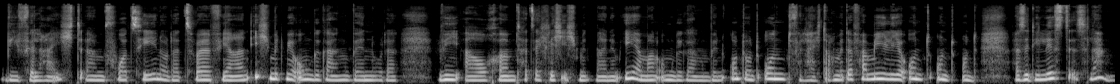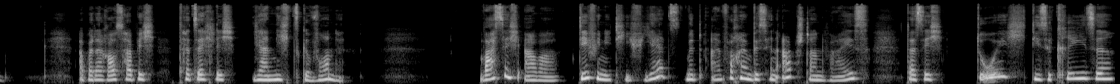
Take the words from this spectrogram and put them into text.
wie vielleicht ähm, vor zehn oder zwölf Jahren ich mit mir umgegangen bin oder wie auch ähm, tatsächlich ich mit meinem Ehemann umgegangen bin und, und, und, vielleicht auch mit der Familie und, und, und. Also die Liste ist lang. Aber daraus habe ich tatsächlich ja nichts gewonnen. Was ich aber definitiv jetzt mit einfach ein bisschen Abstand weiß, dass ich durch diese Krise,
